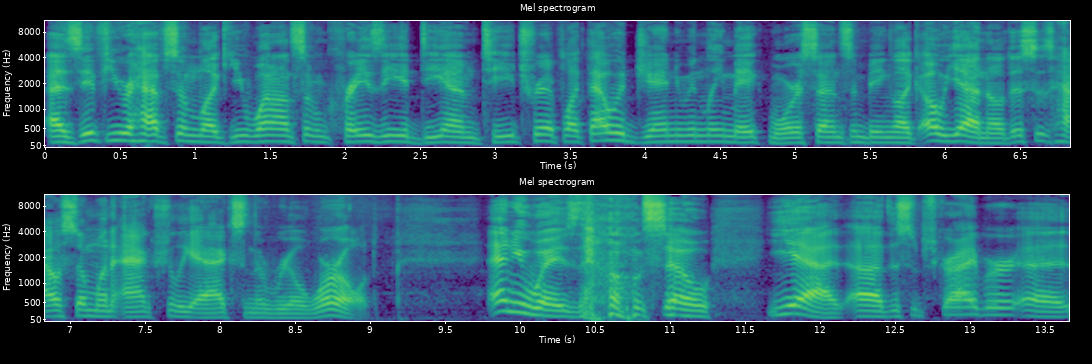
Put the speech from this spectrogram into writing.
as if you have some, like, you went on some crazy DMT trip. Like, that would genuinely make more sense than being like, oh, yeah, no, this is how someone actually acts in the real world. Anyways, though, so yeah, uh, the subscriber, uh,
